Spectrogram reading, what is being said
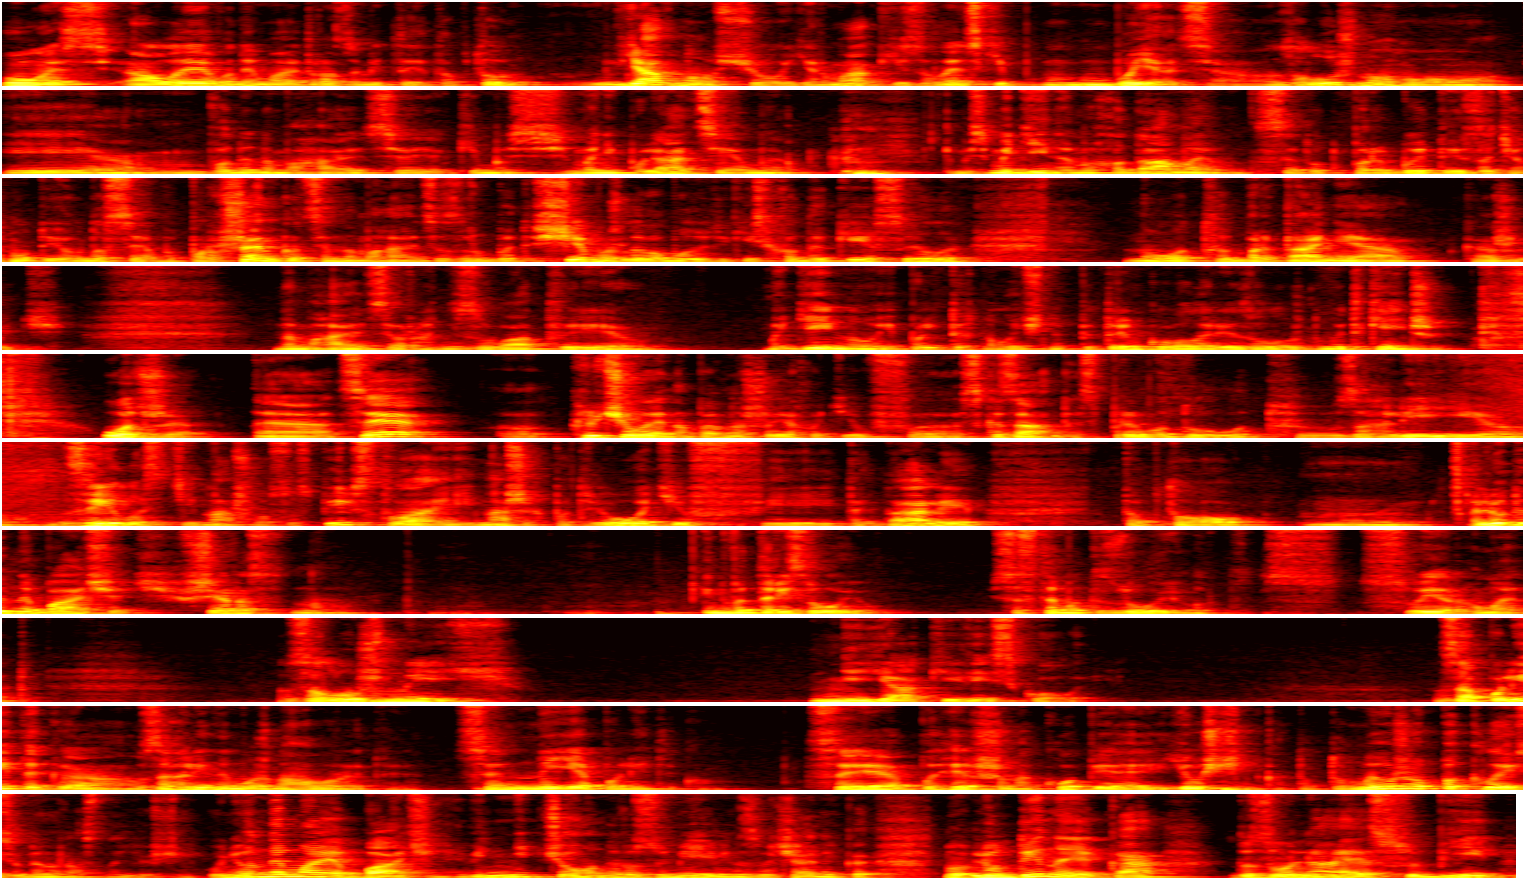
Ось, але вони мають разом іти. Тобто, явно, що Єрмак і Зеленський бояться залужного, і вони намагаються якимись маніпуляціями, якимись медійними ходами все тут перебити і затягнути його до себе. Порошенко це намагається зробити. Ще, можливо, будуть якісь ходаки, сили. Ну от Британія, кажуть, намагається організувати медійну і політехнологічну підтримку Валерії Залужному і таке інше. Отже, е, це е, ключове, напевно, що я хотів е, сказати з приводу от, взагалі зрілості нашого суспільства і наших патріотів і так далі. Тобто люди не бачать, ще раз ну, інвентаризую, систематизую от, свої аргументи. Залужний ніякий військовий. За політика взагалі не можна говорити. Це не є політиком. Це погіршена копія Ющенка. Тобто ми вже опеклись один раз на Ющенка. У нього немає бачення, він нічого не розуміє, він звичайний. Ну, людина, яка дозволяє собі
